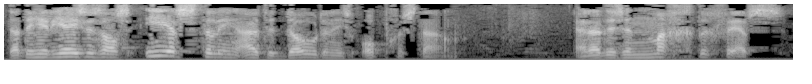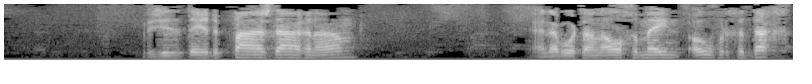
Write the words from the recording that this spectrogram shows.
Dat de Heer Jezus als eersteling uit de doden is opgestaan. En dat is een machtig vers. We zitten tegen de paasdagen aan. En daar wordt dan algemeen over gedacht,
